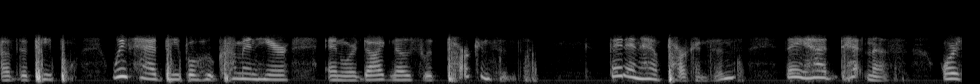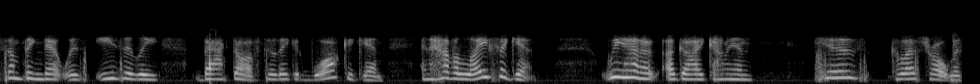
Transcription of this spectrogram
of the people. We've had people who come in here and were diagnosed with Parkinson's. They didn't have Parkinson's, they had tetanus or something that was easily backed off so they could walk again and have a life again. We had a, a guy come in, his cholesterol was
